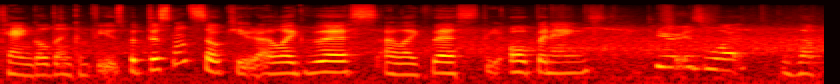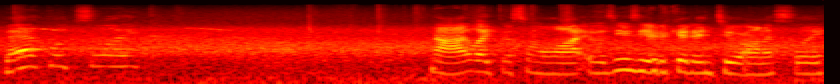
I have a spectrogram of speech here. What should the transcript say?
tangled and confused. But this one's so cute. I like this, I like this, the openings. Here is what the back looks like. Nah, I like this one a lot. It was easier to get into, honestly.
